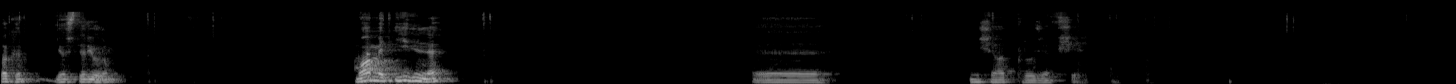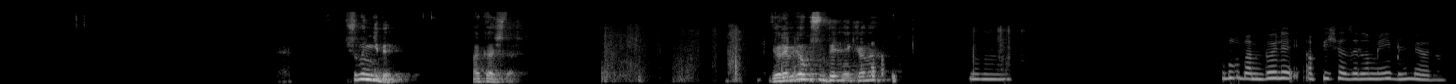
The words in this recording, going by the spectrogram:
Bakın gösteriyorum. Muhammed iyi dinle. Ee, inşaat proje afişi. Şunun gibi arkadaşlar. Görebiliyor musun Pelin ekranı? Hmm. Ama ben böyle afiş hazırlamayı bilmiyorum.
